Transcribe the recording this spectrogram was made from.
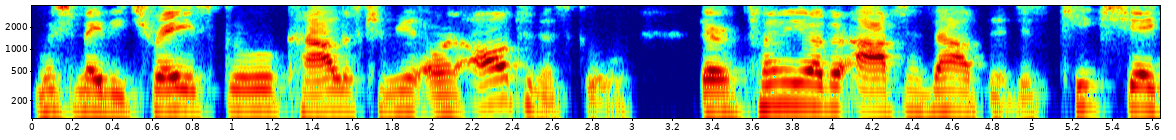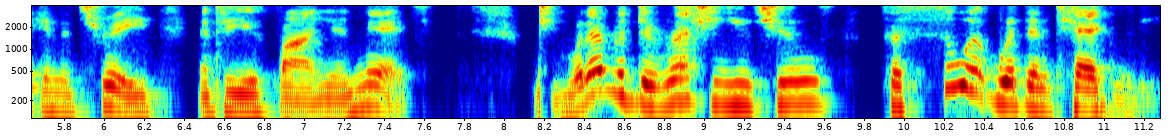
which may be trade school, college, community, or an alternate school. There are plenty of other options out there. Just keep shaking the tree until you find your niche. Whatever direction you choose, pursue it with integrity.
